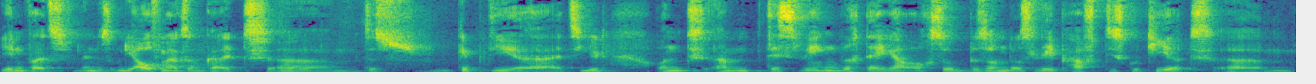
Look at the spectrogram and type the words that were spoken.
Jedenfalls, wenn es um die Aufmerksamkeit das gibt, die er erzielt. Und ähm, deswegen wird er ja auch so besonders lebhaft diskutiert ähm,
